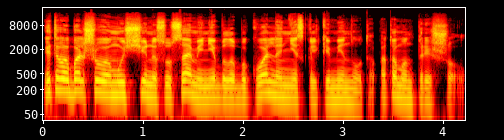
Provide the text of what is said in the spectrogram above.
Этого большого мужчины с усами не было буквально несколько минут, а потом он пришел.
